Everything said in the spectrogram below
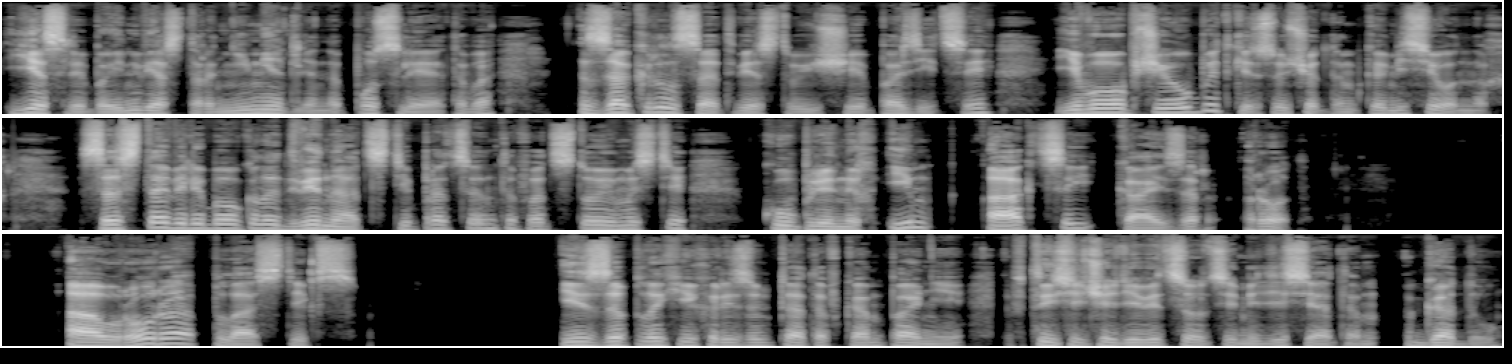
Если бы инвестор немедленно после этого закрыл соответствующие позиции, его общие убытки с учетом комиссионных составили бы около 12% от стоимости купленных им акций Кайзер Рот. Aurora Plastics. Из-за плохих результатов компании в 1970 году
